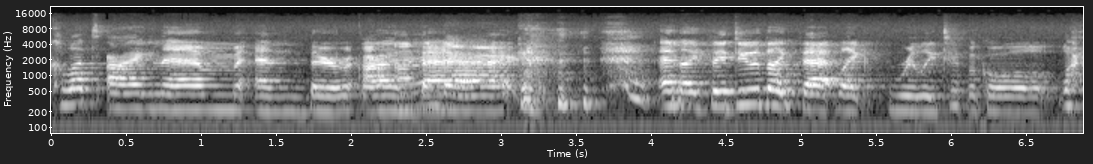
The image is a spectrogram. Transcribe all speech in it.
Colette's eyeing them, and they're They're eyeing back, back. and like they do like that like really typical like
